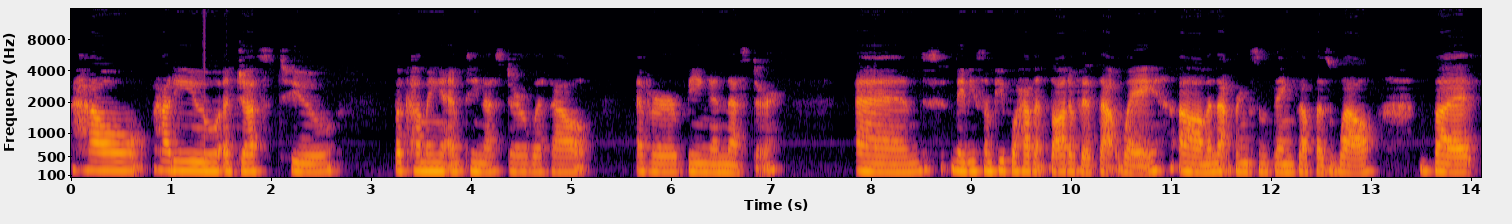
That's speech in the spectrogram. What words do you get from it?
how how do you adjust to becoming an empty nester without ever being a nester? And maybe some people haven't thought of it that way, um, and that brings some things up as well. But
